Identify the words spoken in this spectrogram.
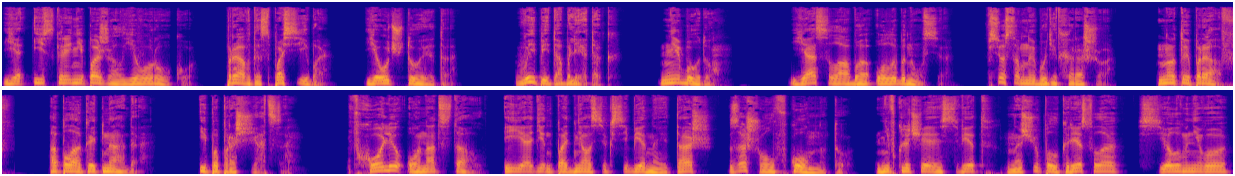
Я искренне пожал его руку. Правда, спасибо. Я учту это. Выпей таблеток. Не буду. Я слабо улыбнулся. Все со мной будет хорошо. Но ты прав. Оплакать надо. И попрощаться. В холле он отстал, и я один поднялся к себе на этаж, зашел в комнату. Не включая свет, нащупал кресло, сел в него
